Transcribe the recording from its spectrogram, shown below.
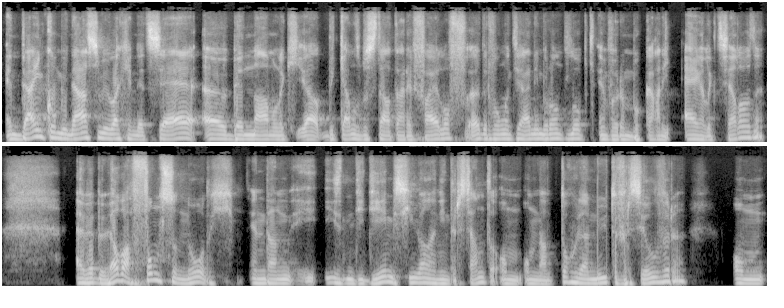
En dat in combinatie met wat je net zei, eh, ben namelijk ja, de kans bestaat dat Refailov eh, er volgend jaar niet meer rondloopt en voor een Bocani eigenlijk hetzelfde. En we hebben wel wat fondsen nodig. En dan is het idee misschien wel een interessante om, om dan toch dat nu te verzilveren, om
